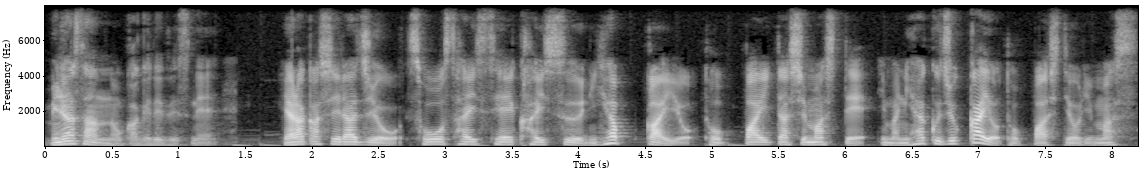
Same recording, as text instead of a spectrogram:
皆さんのおかげでですね、やらかしラジオ総再生回数200回を突破いたしまして、今210回を突破しております。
